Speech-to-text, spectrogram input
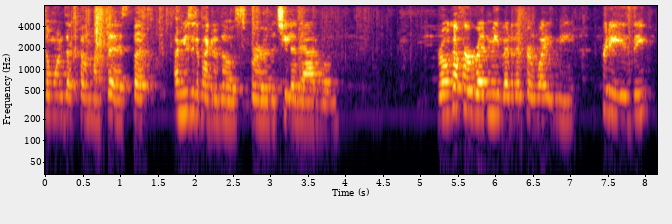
the ones that come like this. But I'm using a packet of those for the chile de árbol. Roja for red meat, verde for white meat. Pretty easy.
